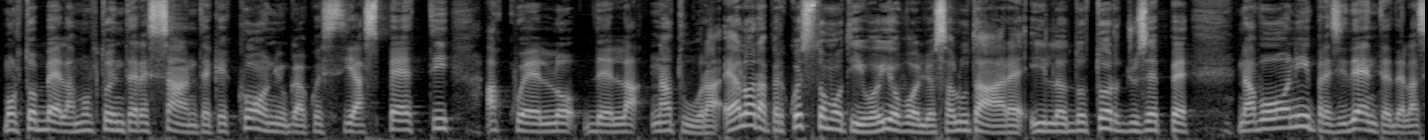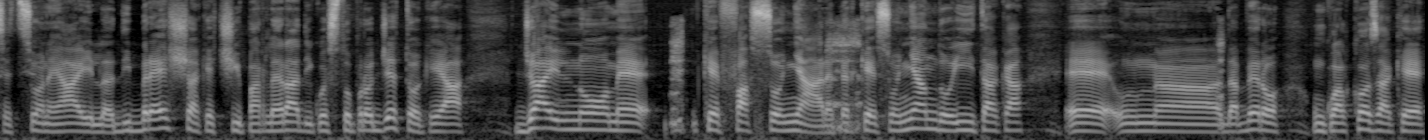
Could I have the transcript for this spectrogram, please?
molto bella, molto interessante che coniuga questi aspetti a quello della natura. E allora per questo motivo io voglio salutare il dottor Giuseppe Navoni, presidente della sezione AIL di Brescia, che ci parlerà di questo progetto che ha già il nome che fa sognare, perché Sognando Itaca è un, uh, davvero un qualcosa che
